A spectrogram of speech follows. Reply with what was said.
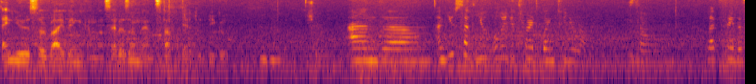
ten years surviving, I'm a citizen and stuff. Yeah, it would be good. Sure. And um, and you said you already tried going to Europe. So let's say this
